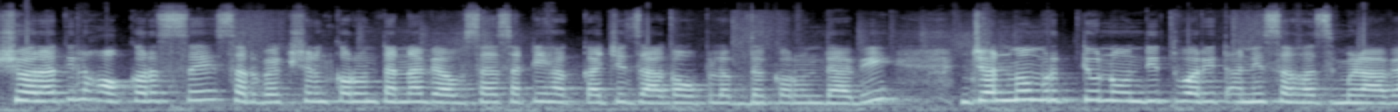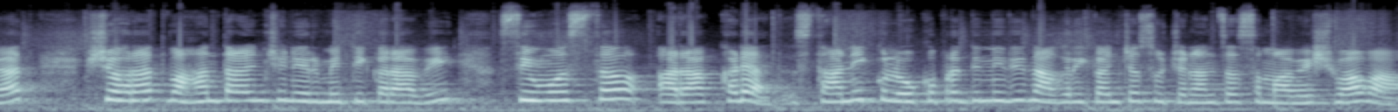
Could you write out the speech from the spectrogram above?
शहरातील हॉकर्सचे सर्वेक्षण करून त्यांना व्यवसायासाठी हक्काची जागा उपलब्ध करून द्यावी. जन्म मृत्यू नोंदी त्वरित आणि सहज मिळाव्यात. शहरात वाहनतळांची निर्मिती करावी. सिंहस्थ आराखड्यात स्थानिक लोकप्रतिनिधी नागरिकांच्या सूचनांचा समावेश व्हावा.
